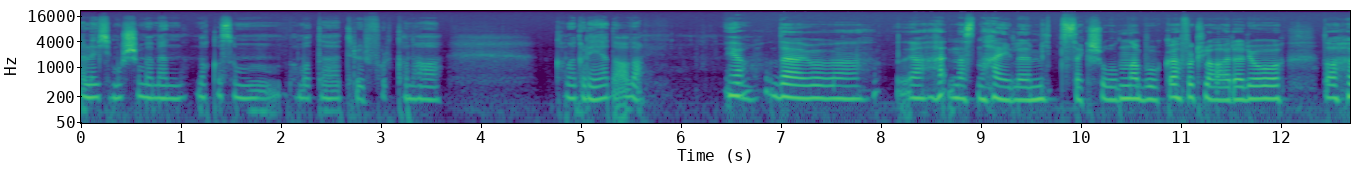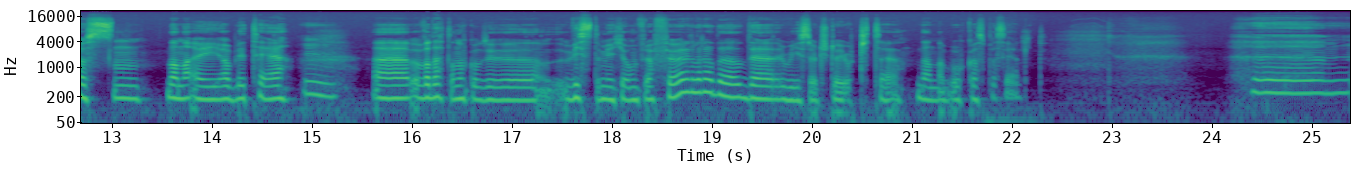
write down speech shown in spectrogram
Eller ikke morsomme, men noe som på en måte jeg tror folk kan ha, kan ha glede av, da. Ja, Mm. det er jo ja, Nesten hele midtseksjonen av boka forklarer jo da høsten denne øya blir til. Eh, var dette noe du visste mye om fra før, eller er det det research du har gjort til denne boka spesielt? Ehm,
